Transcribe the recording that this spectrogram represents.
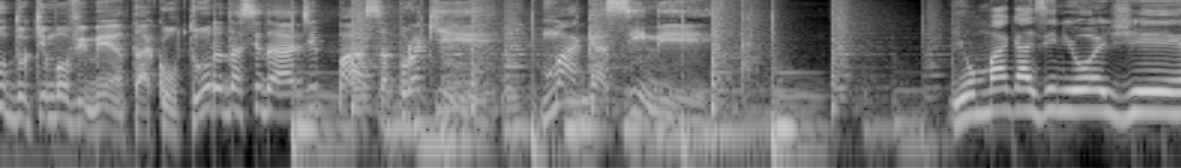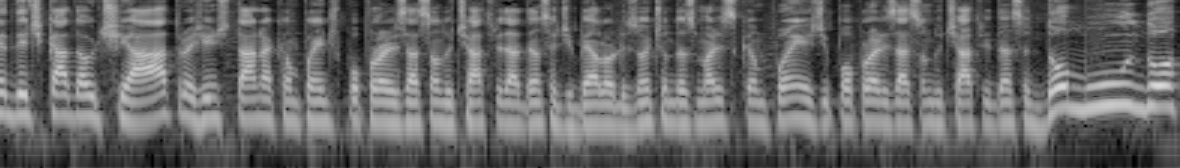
Tudo que movimenta a cultura da cidade passa por aqui. Magazine. E o Magazine hoje é dedicado ao teatro. A gente está na campanha de popularização do teatro e da dança de Belo Horizonte, uma das maiores campanhas de popularização do teatro e dança do mundo.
